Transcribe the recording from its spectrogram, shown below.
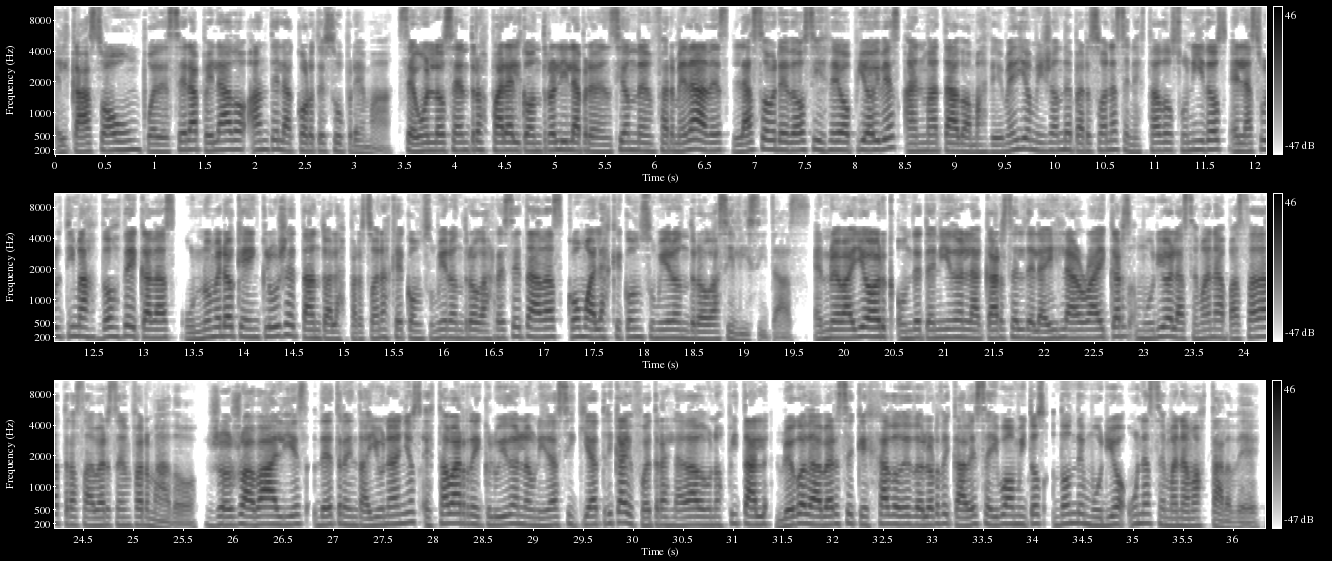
El caso aún puede ser apelado ante la Corte Suprema. Según los Centros para el Control y la Prevención de Enfermedades, las sobredosis de opioides han matado a más de medio millón de personas en Estados Unidos en las últimas dos décadas, un número que incluye tanto a las personas que consumieron drogas recetadas como a las que consumieron drogas ilícitas. En Nueva York, un detenido en la cárcel de la isla Rikers murió la semana pasada tras haberse enfermado. Joshua Valles, de 31 años, estaba recluido en la unidad psiquiátrica y fue trasladado a un hospital luego de haberse quejado de dolor de cabeza y vómitos, donde murió una semana más tarde.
